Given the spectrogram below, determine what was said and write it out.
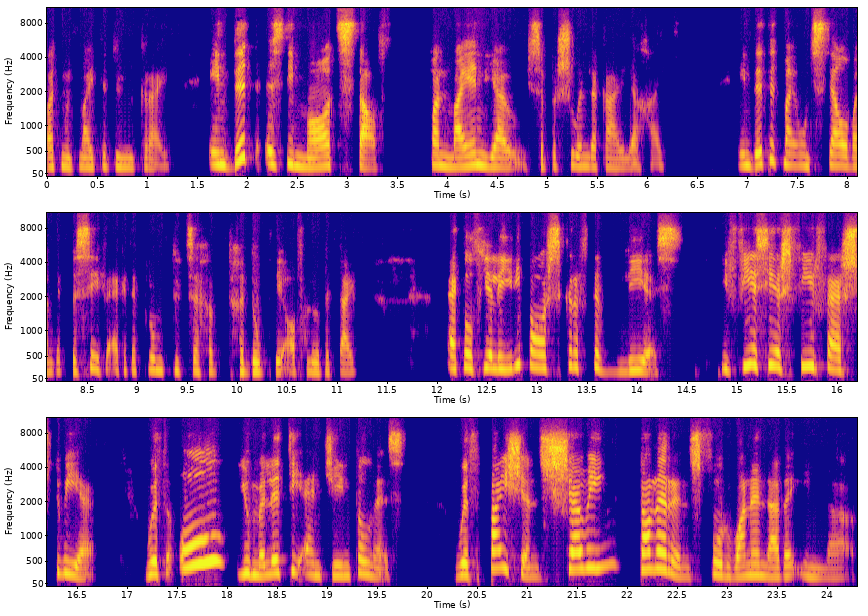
wat met my te doen kry. En dit is die maatstaf van my en jou se persoonlike heiligheid. En dit het my ontstel want ek besef ek het 'n klomp toetse gedop die afgelope tyd. Ek wil vir julle hierdie paar skrifte lees. Efesiërs 4 vers 2. With all humility and gentleness, with patience showing tolerance for one another in love.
